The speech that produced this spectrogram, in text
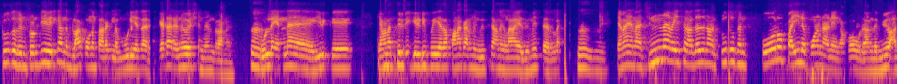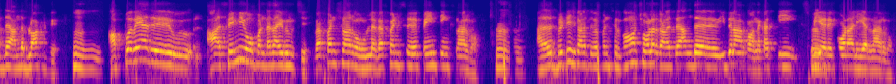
டூ தௌசண்ட் டுவெண்ட்டி வரைக்கும் அந்த பிளாக் ஒன்னும் திறக்கல மூடியே தான் இருக்கு. கேட்டா ரெனோவேஷன்ன்றானு ஆ. உள்ள என்ன இருக்கு? எவனா திருடி கிருடி போய் ஏதாவது பணக்காரனுக்கு வித்துட்டானுங்களா? எதுவுமே தெரியல ஏன்னா நான் சின்ன வயசுல அதாவது நான் டூ தௌசண்ட் ஃபோரோ ஃபைவ்ல போனேன் நான் எங்க அப்பா கூட அந்த அந்த அந்த பிளாக்குக்கு அப்பவே அது செமி ஓப்பன்ல தான் இருந்துச்சு. வெப்பன்ஸ்லாம் இருக்கும். உள்ள வெப்பன்ஸ் பெயிண்டிங்ஸ்லாம் இருக்கும். அதாவது பிரிட்டிஷ் காலத்து வெப்பன்ஸ் இருக்கும். சோழர் காலத்து அந்த இதெல்லாம் இருக்கும். அந்த கத்தி ஸ்பியர் கோடாலி எல்லாம் இருக்கும்.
